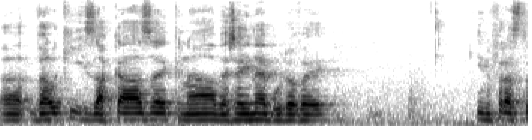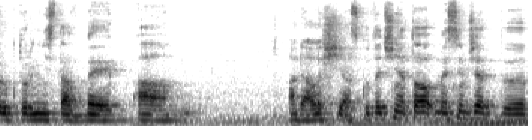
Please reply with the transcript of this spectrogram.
eh, velkých zakázek na veřejné budovy, infrastrukturní stavby a, a další. A skutečně to, myslím, že eh,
